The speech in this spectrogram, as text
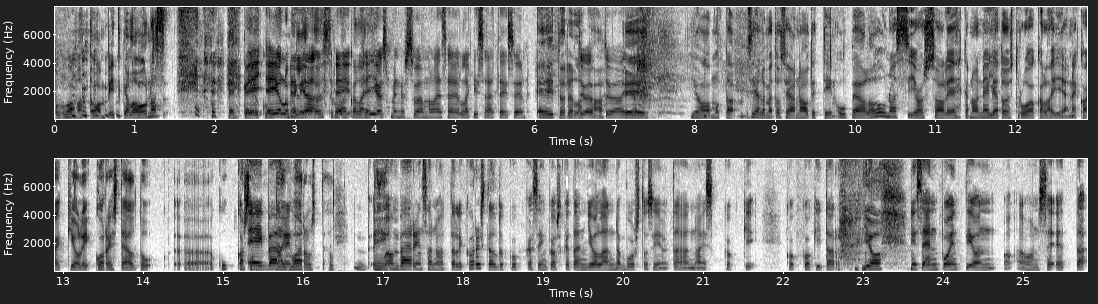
huomattavan pitkä lounas. Ehkä ei, joku ei, ollut 14 mikään, ei, ruokalajia. ei olisi mennyt suomalaiseen lakisääteiseen Ei todellakaan. työ. Ei. Joo, mutta siellä me tosiaan nautittiin upea lounas, jossa oli ehkä noin 14 ruokalajia ja ne kaikki oli koristeltu kukkasin Ei tai väärin. varusteltu. Ei. On väärin sanoa, että oli koristeltu kukkasin, koska tämän Jolanda Bustosin, tämä naiskokki, kok, kokitar, Joo. niin sen pointti on, on se, että,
